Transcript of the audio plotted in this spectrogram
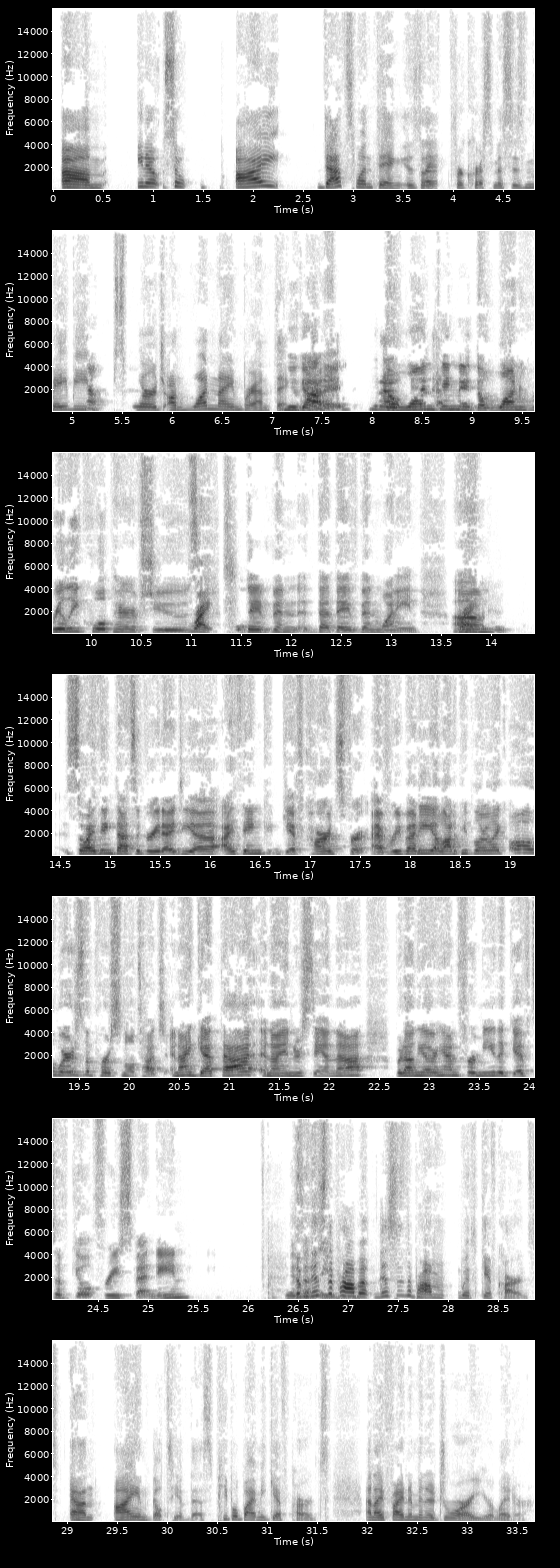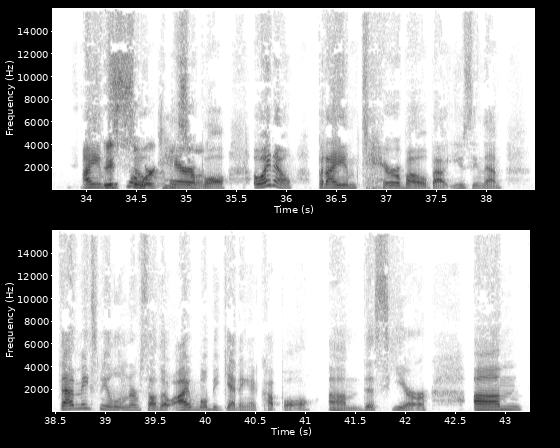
um, you know, so I that's one thing is like for Christmas is maybe yeah. splurge on one name brand thing. You got one, it. You know, the one thing they the one really cool pair of shoes right that they've been that they've been wanting. Right. Um so I think that's a great idea. I think gift cards for everybody. A lot of people are like, "Oh, where's the personal touch?" And I get that and I understand that. But on the other hand, for me, the gift of guilt-free spending so this is the problem. This is the problem with gift cards, and I am guilty of this. People buy me gift cards, and I find them in a drawer a year later. I am so terrible. Oh, I know, but I am terrible about using them. that makes me a little nervous. Although I will be getting a couple um, this year. Um,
